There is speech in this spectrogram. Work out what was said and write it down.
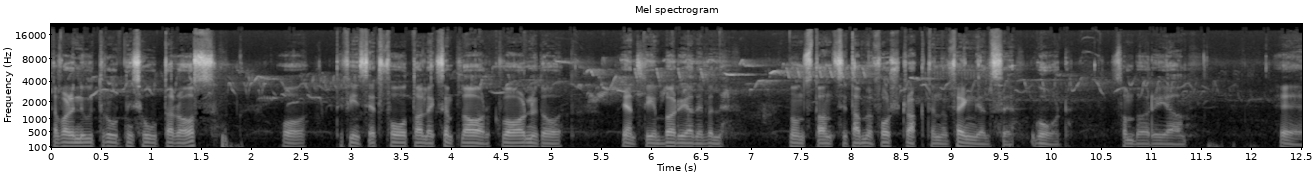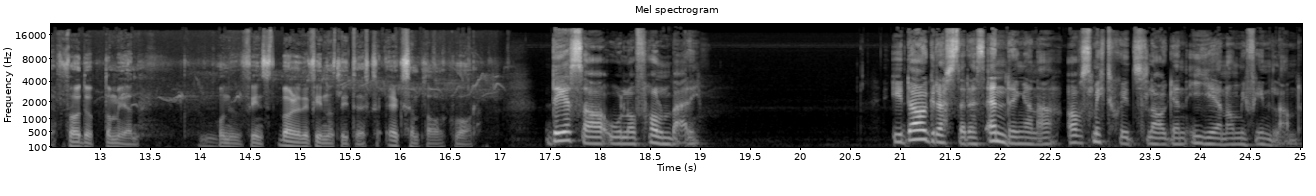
Det var en utrotningshotad ras och det finns ett fåtal exemplar kvar nu då. Egentligen började väl någonstans i Tammerforstrakten en fängelsegård som började eh, föda upp dem igen. Och nu finns, börjar det finnas lite exemplar kvar. Det sa Olof Holmberg. Idag röstades ändringarna av smittskyddslagen igenom i Finland.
